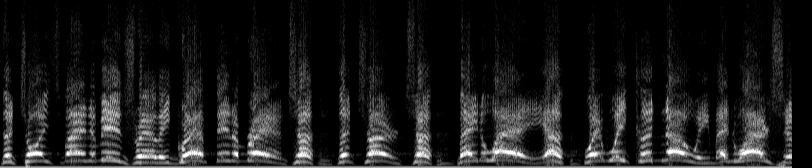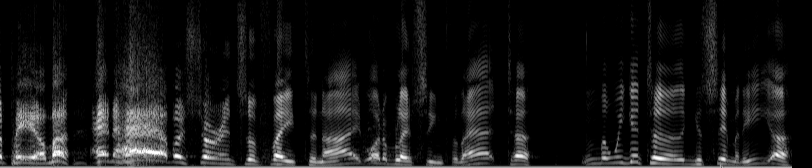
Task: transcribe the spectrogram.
the choice vine of Israel, he grafted in a branch, the church made a way uh, where we could know Him and worship Him uh, and have assurance of faith tonight. What a blessing for that. Uh, but we get to Gethsemane, uh,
